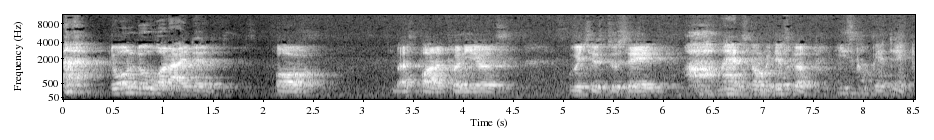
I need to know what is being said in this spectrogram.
don't do what I did for the best part of 20 years, which is to say, oh man, it's going to be difficult. He's going to be a dick.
